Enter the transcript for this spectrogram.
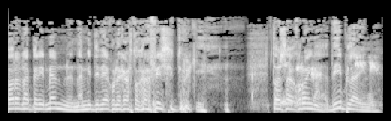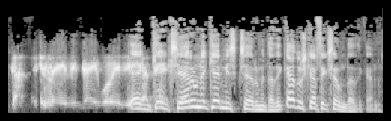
τώρα να περιμένουν, να μην την έχουν χαρτογραφήσει οι Τούρκοι. Τόσα χρόνια, δίπλα είναι. Ναι, ειδικά η βοήθεια. Ε, και ξέρουν και εμείς ξέρουμε τα δικά τους και αυτοί ξέρουν τα δικά μας.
